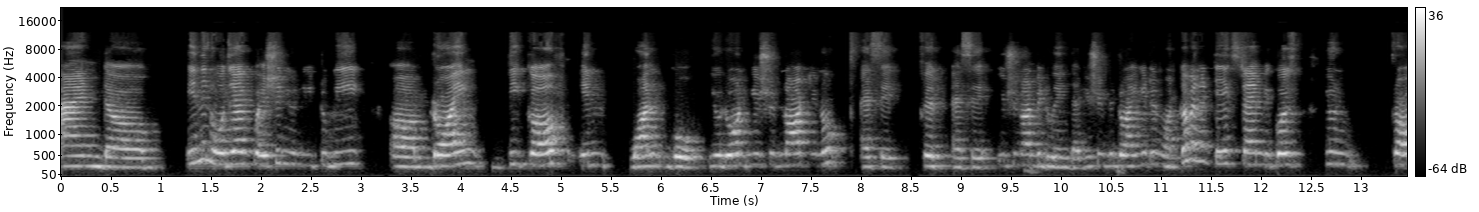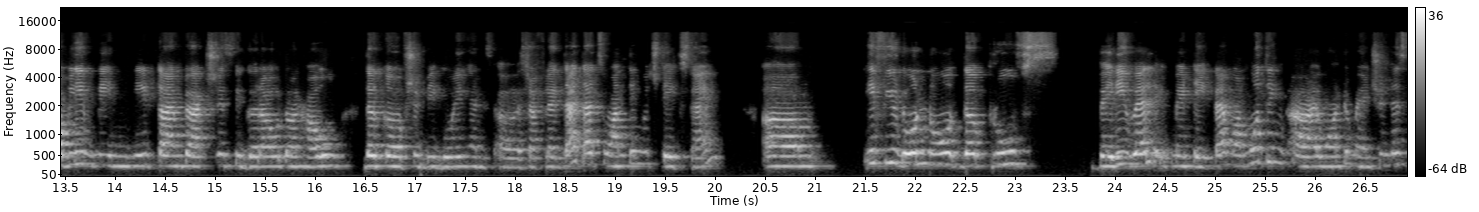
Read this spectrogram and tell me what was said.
And um, in an ogive question, you need to be um, drawing the curve in one go. You don't, you should not, you know, essay, fit, essay. You should not be doing that. You should be drawing it in one curve and it takes time because you probably need time to actually figure out on how the curve should be going and uh, stuff like that. That's one thing which takes time. Um, if you don't know the proofs very well, it may take time. One more thing uh, I want to mention is,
